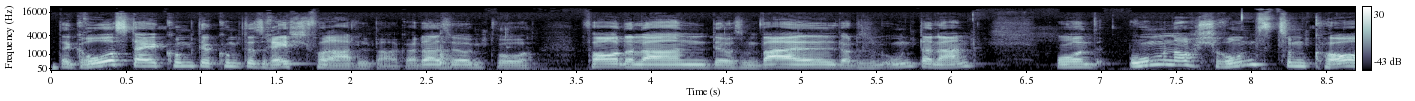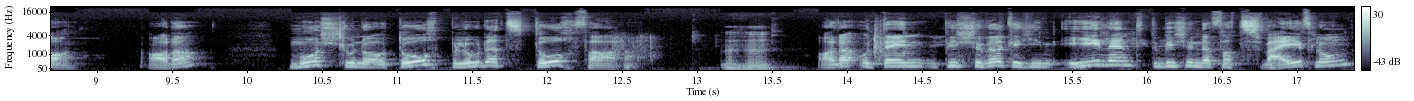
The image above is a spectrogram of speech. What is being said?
Der Großteil kommt, der kommt das Rest von Radlberg, oder? Also irgendwo Vorderland, aus dem Wald oder aus dem Unterland. Und um nach Schrunz zum Chor, oder? Musst du noch durch Bludertz durchfahren. Mhm oder? Und dann bist du wirklich im Elend, du bist in der Verzweiflung,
